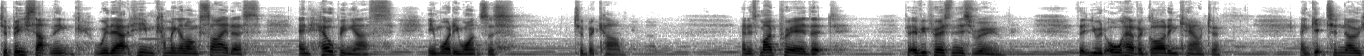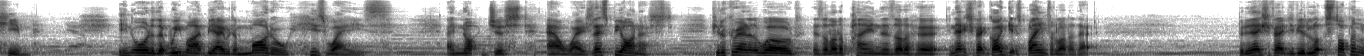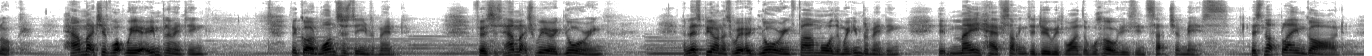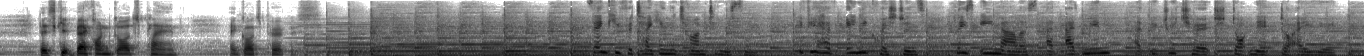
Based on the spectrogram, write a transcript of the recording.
to be something without Him coming alongside us and helping us in what He wants us to become. And it's my prayer that for every person in this room, that you would all have a God encounter and get to know Him in order that we might be able to model His ways and not just our ways. Let's be honest. If you look around at the world, there's a lot of pain, there's a lot of hurt. In actual fact, God gets blamed for a lot of that. But in actual fact, if you stop and look, how much of what we are implementing that God wants us to implement versus how much we're ignoring. And let's be honest, we're ignoring far more than we're implementing. It may have something to do with why the world is in such a mess. Let's not blame God. Let's get back on God's plan and God's purpose. Thank you for taking the time to listen. If you have any questions, please email us at admin at victorychurch.net.au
